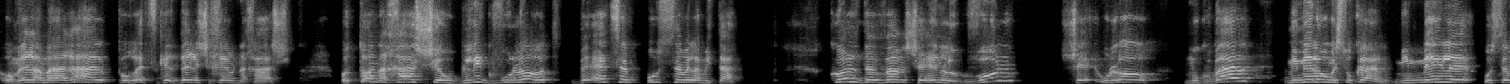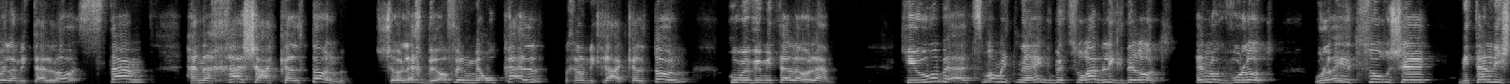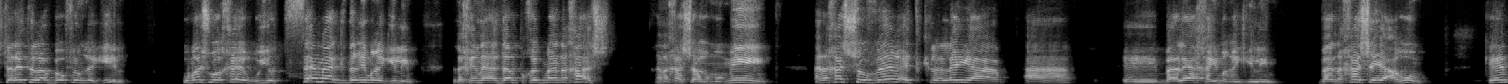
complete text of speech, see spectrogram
אומר המהר"ל, פורץ גדר ישכם נחש, אותו נחש שהוא בלי גבולות, בעצם הוא סמל אמיתה. כל דבר שאין לו גבול, שהוא לא מוגבל, ממילא הוא מסוכן, ממילא הוא סמל אמיתה. לא סתם הנחש העקלתון שהולך באופן מעוקל, לכן הוא נקרא עקלתון, הוא מביא מיתה לעולם. כי הוא בעצמו מתנהג בצורה בלי גדרות, אין לו גבולות. הוא לא יצור שניתן להשתלט עליו באופן רגיל. הוא משהו אחר, הוא יוצא מהגדרים הרגילים. לכן האדם פוחד מהנחש. הנחש הערמומי, הנחש שובר את כללי ה, ה, אה, בעלי החיים הרגילים, והנחש היה ערום, כן?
